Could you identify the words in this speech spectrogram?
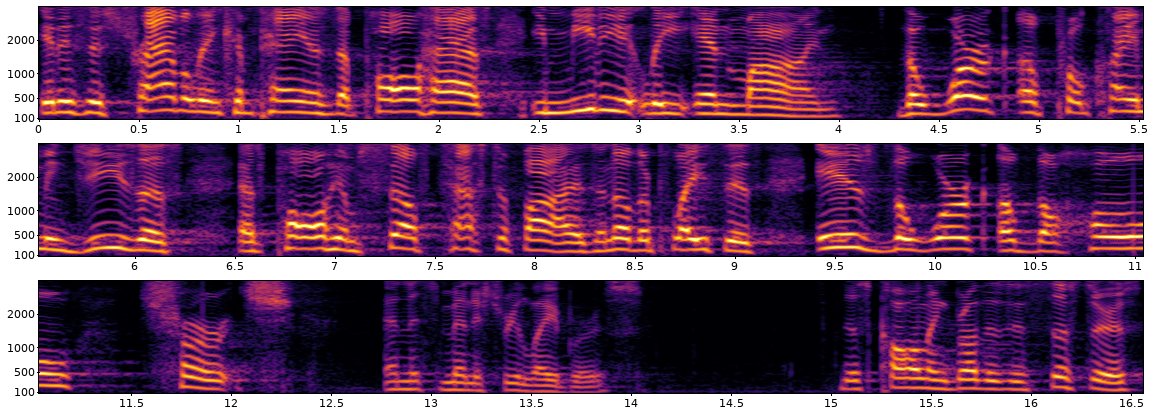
it is his traveling companions that Paul has immediately in mind, the work of proclaiming Jesus, as Paul himself testifies in other places, is the work of the whole church and its ministry laborers. This calling, brothers and sisters,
